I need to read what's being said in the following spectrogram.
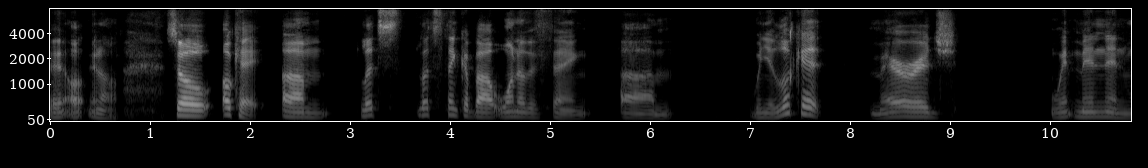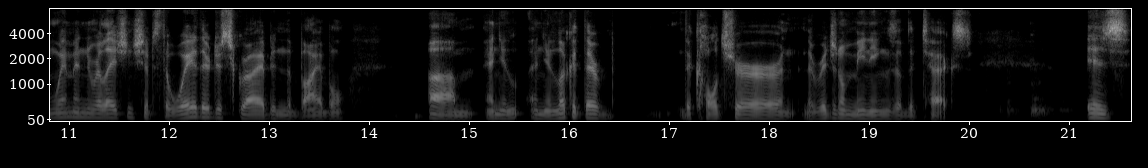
you know. So, okay. Um, let's let's think about one other thing. Um, when you look at marriage, women and women relationships, the way they're described in the Bible, um, and you and you look at their the culture and the original meanings of the text, is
